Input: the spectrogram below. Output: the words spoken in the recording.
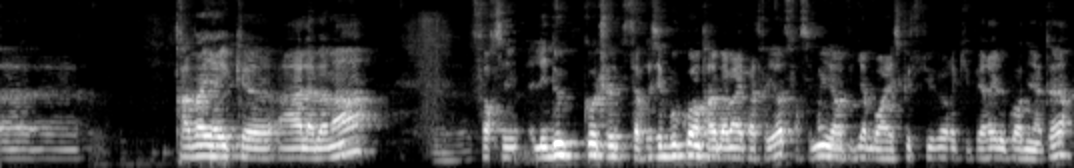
euh, travaille avec euh, à Alabama. Euh, les deux coachs s'appréciaient beaucoup entre Alabama et Patriots. Forcément il aurait pu dire bon est-ce que tu veux récupérer le coordinateur?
